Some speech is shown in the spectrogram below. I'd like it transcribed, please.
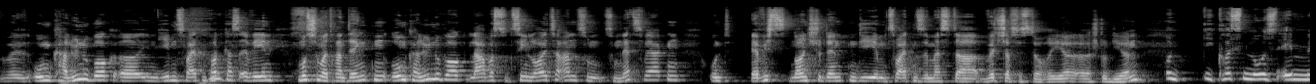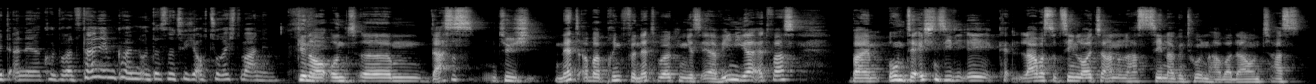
weil OMK Lüneburg äh, in jedem zweiten Podcast erwähnen, muss schon mal dran denken, OMK Lüneburg laberst du zehn Leute an zum, zum Netzwerken und erwischst neun Studenten, die im zweiten Semester Wirtschaftshistorie äh, studieren. Und die kostenlos eben mit an der Konferenz teilnehmen können und das natürlich auch zu Recht wahrnehmen. Genau, und ähm, das ist natürlich nett, aber bringt für Networking jetzt eher weniger etwas. Beim um der echten CDE laberst du zehn Leute an und hast zehn Agenturinhaber da und hast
